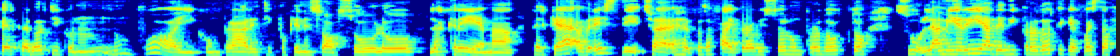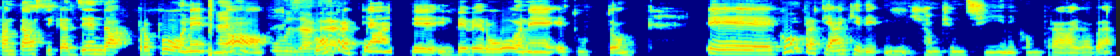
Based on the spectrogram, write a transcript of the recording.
perché loro ti dicono non, puoi comprare tipo che ne so solo la crema perché avresti cioè cosa fai provi solo un prodotto sulla miriade di prodotti che questa fantastica azienda propone eh, no scusa, eh. comprati eh. anche il beverone e tutto e comprati anche dei, i campioncini comprai vabbè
